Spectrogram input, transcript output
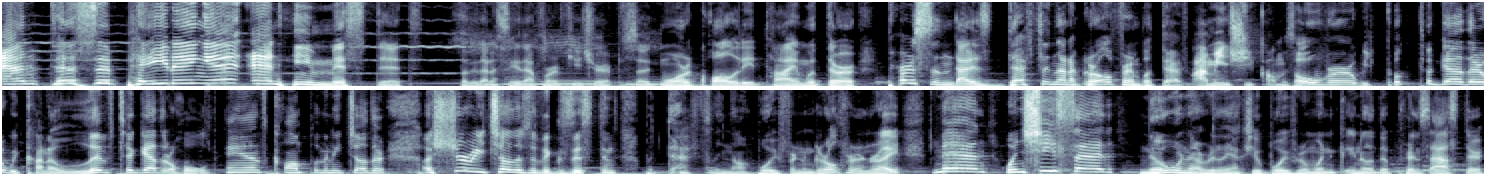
anticipating it and he missed it. So we gotta say that for a future episode. More quality time with her person that is definitely not a girlfriend, but I mean, she comes over, we cook together, we kind of live together, hold hands, compliment each other, assure each other's of existence, but definitely not boyfriend and girlfriend, right? Man, when she said, no, we're not really actually a boyfriend, when, you know, the prince asked her,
